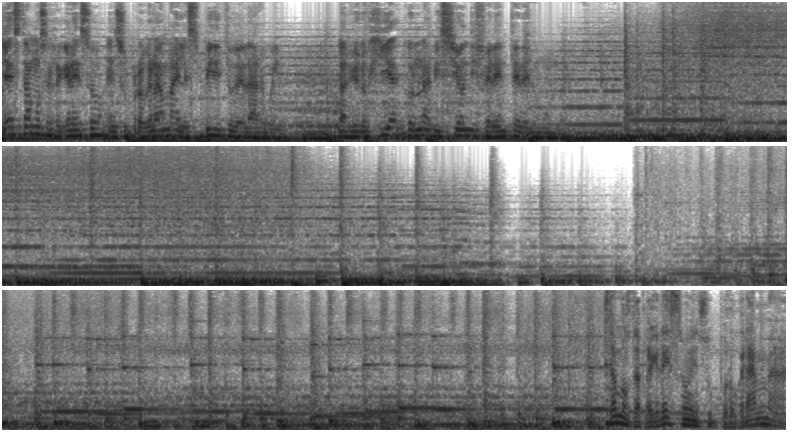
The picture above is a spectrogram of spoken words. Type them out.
Ya estamos de regreso en su programa El espíritu de Darwin, la biología con una visión diferente del mundo. Estamos de regreso en su programa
